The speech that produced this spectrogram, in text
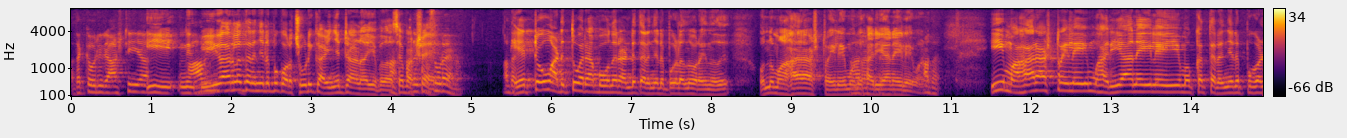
അതൊക്കെ ഒരു രാഷ്ട്രീയ ഈ ബീഹാറിലെ തെരഞ്ഞെടുപ്പ് കുറച്ചുകൂടി കഴിഞ്ഞിട്ടാണ് അയ്യപ്പദാസ് പക്ഷേ ഏറ്റവും അടുത്ത് വരാൻ പോകുന്ന രണ്ട് തെരഞ്ഞെടുപ്പുകൾ എന്ന് പറയുന്നത് ഒന്ന് മഹാരാഷ്ട്രയിലെയും ഒന്ന് ഹരിയാനയിലെയുമാണ്. ഈ മഹാരാഷ്ട്രയിലെയും ഹരിയാനയിലെയും ഒക്കെ തെരഞ്ഞെടുപ്പുകൾ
